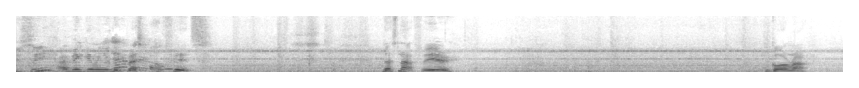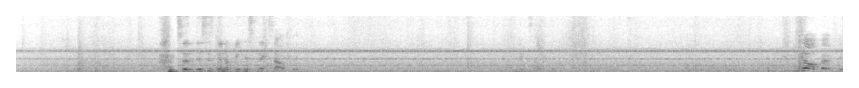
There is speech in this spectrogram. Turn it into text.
You see? I've been giving you You the best put it over. outfits. That's not fair. Go around. So this is gonna be his next outfit. Next outfit. Baby.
